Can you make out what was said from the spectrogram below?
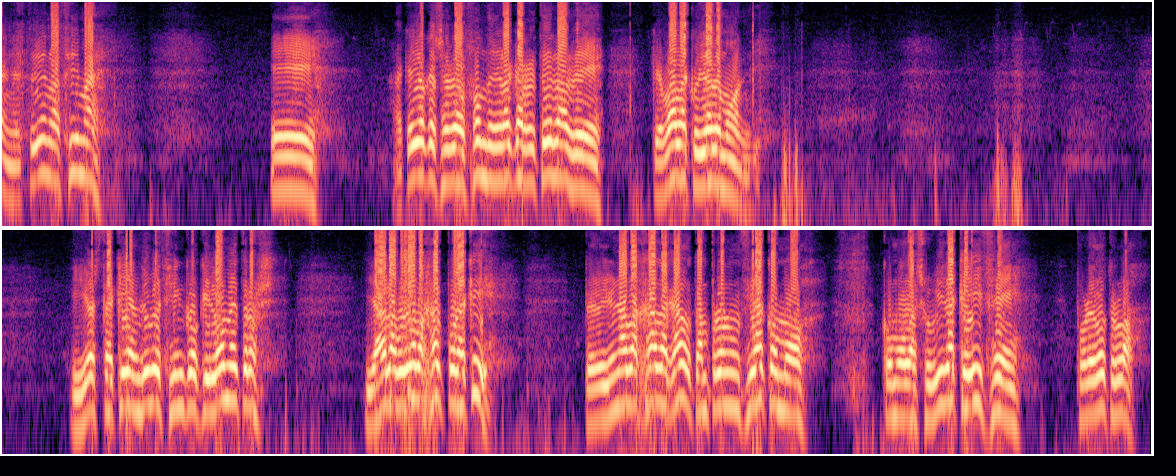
Estoy en la cima. Eh, aquello que se ve al fondo de la carretera de que va la collada de Mondi. Y yo hasta aquí anduve 5 kilómetros y ahora voy a bajar por aquí. Pero hay una bajada, claro, tan pronunciada como, como la subida que hice por el otro lado.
